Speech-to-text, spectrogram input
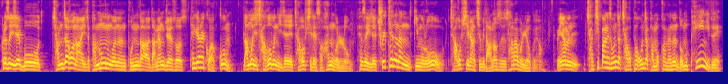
그래서 이제 뭐 잠자거나 이제 밥 먹는 거는 본가 남양주에서 해결할 것 같고 나머지 작업은 이제 작업실에서 하는 걸로 해서 이제 출퇴근하는 느낌으로 작업실이랑 집을 나눠서 살아보려고요. 왜냐면 자취방에서 혼자 작업하고 혼자 밥 먹고 하면은 너무 페인이 돼.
